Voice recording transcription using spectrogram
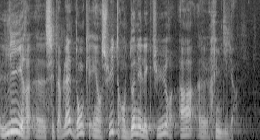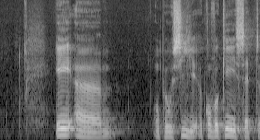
lire euh, ces tablettes, donc, et ensuite en donner lecture à euh, Et euh, on peut aussi convoquer cette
